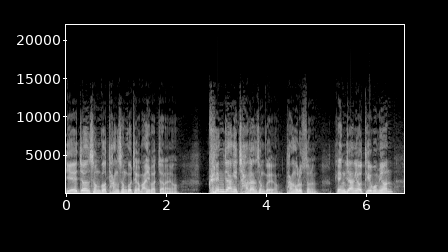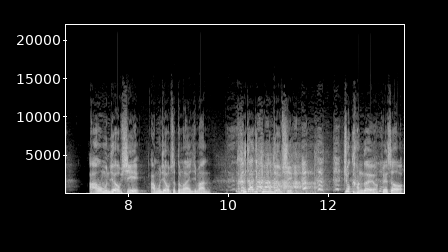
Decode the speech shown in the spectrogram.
예전 선거, 당 선거 제가 많이 봤잖아요. 굉장히 잘한 선거예요. 당으로서는. 굉장히 어떻게 보면 아무 문제 없이, 아무 문제가 없었던 건 아니지만 그다지 큰 문제 없이 쭉 간 거예요. 그래서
